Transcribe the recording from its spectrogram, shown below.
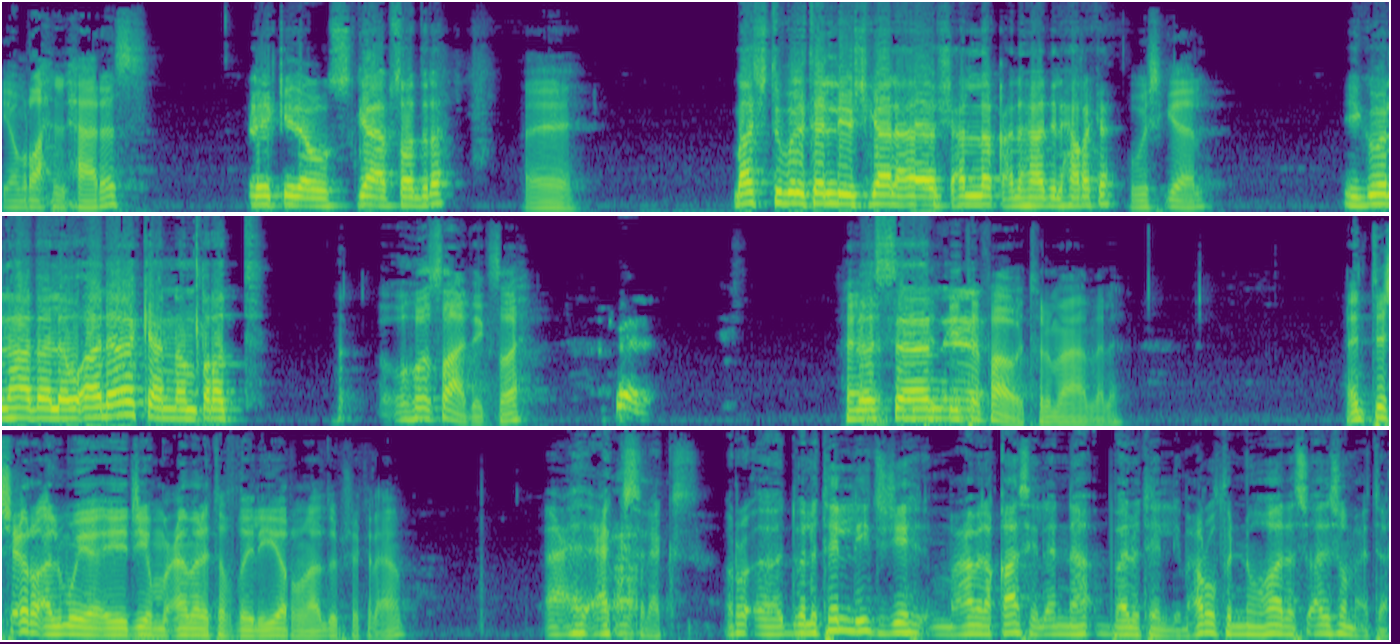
يوم راح للحارس. إيه كذا وصقع بصدره. إيه. ما شفتوا بلتلي وش قال إيش علق على هذه الحركة؟ وش قال؟ يقول هذا لو أنا كان انطردت وهو صادق صح؟ فعلا. بس في تفاوت في المعاملة. انت تشعر المويا يجيه معاملة تفضيلية رونالدو بشكل عام؟ عكس العكس. رو- آه، بالوتيلي تجيه معاملة قاسية لأنه بالوتيلي معروف إنه هذا هذه سمعته.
